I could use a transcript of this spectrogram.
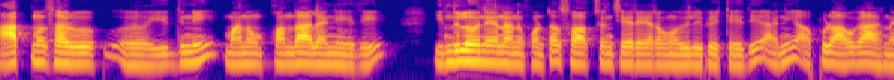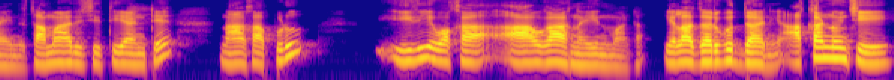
ఆత్మస్వరూప ఇదిని మనం పొందాలనేది ఇందులోనే అనుకుంటా సూక్ష్మ శరీరం వదిలిపెట్టేది అని అప్పుడు అవగాహన అయింది. సమాధి స్థితి అంటే నాకు అప్పుడు ఇది ఒక అవగాహన అయిందన్నమాట ఇలా జరుగుద్దా అని. అక్కడి నుంచి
